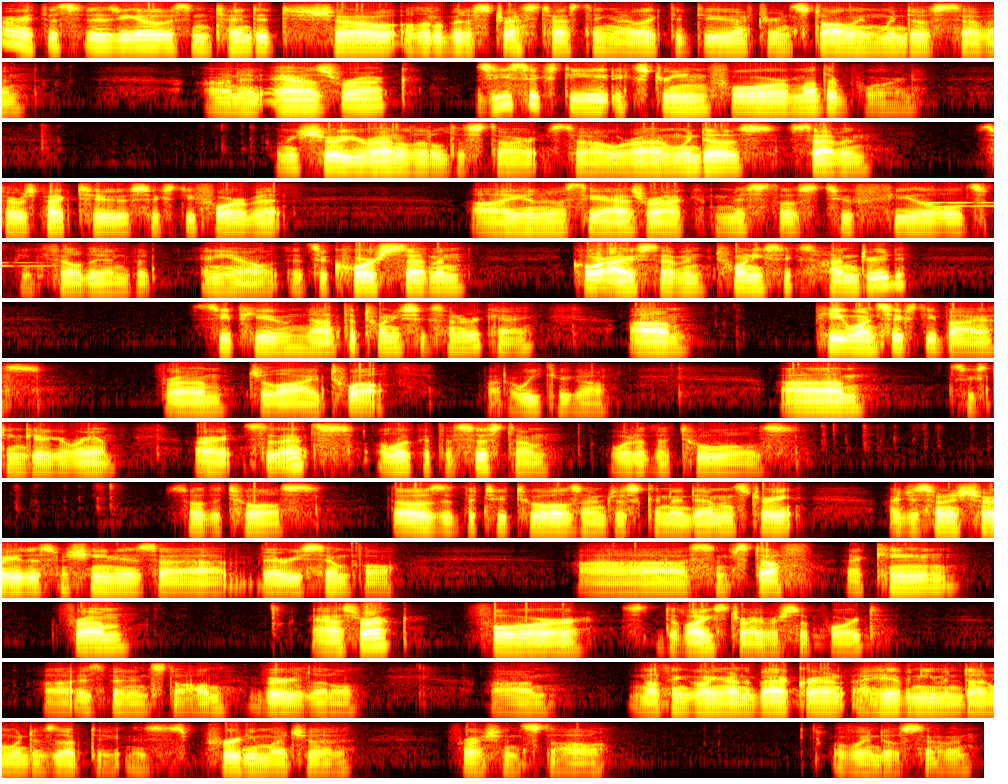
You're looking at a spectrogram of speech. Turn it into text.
Alright, this video is intended to show a little bit of stress testing I like to do after installing Windows 7 on an ASRock Z68 Extreme 4 motherboard. Let me show you around a little to start. So we're on Windows 7, Service Pack 2, 64-bit. Uh, you'll notice the ASRock missed those two fields being filled in, but anyhow, it's a Core 7, Core i7 2600 CPU, not the 2600K. Um, P160 BIOS from July 12th, about a week ago. Um, 16 gig of RAM. All right, so that's a look at the system. What are the tools? So the tools. Those are the two tools I'm just going to demonstrate. I just want to show you this machine is uh, very simple. Uh, some stuff that came from ASRock for device driver support uh, has been installed. Very little. Um, nothing going on in the background. I haven't even done Windows Update. This is pretty much a fresh install of Windows 7.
